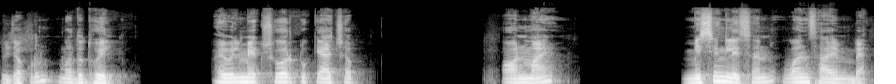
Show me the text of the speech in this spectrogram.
तुझ्याकडून मदत होईल. I will make sure to catch up on my missing lesson once I am back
